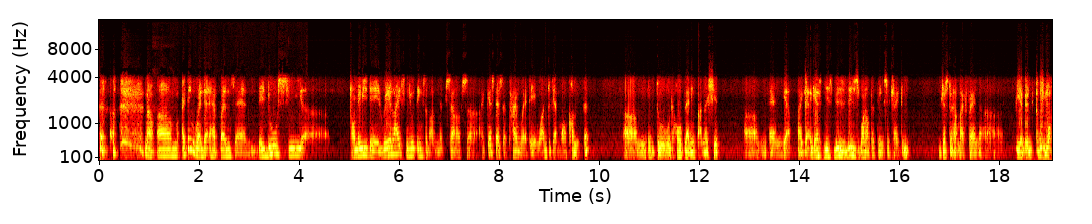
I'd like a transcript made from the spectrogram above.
now, um, I think when that happens and they do see, uh, or maybe they realize new things about themselves, uh, I guess that's the time where they want to get more committed um, into the whole planning partnership. Um, and yeah, I guess this, this, this is one of the things which I do just to help my friend uh, be a bit, a bit more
